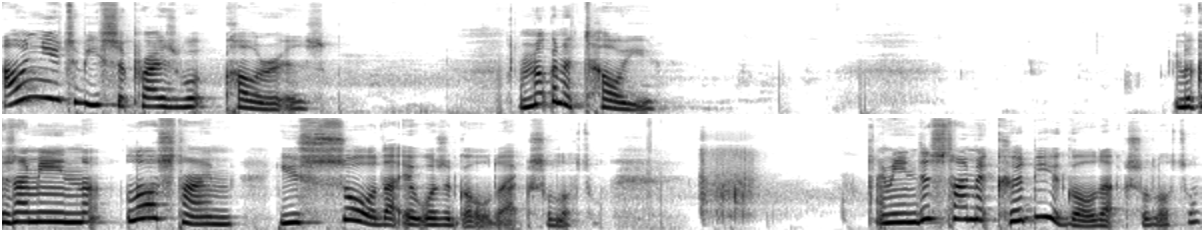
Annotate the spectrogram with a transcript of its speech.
I want you to be surprised what color it is. I'm not going to tell you. Because, I mean, last time you saw that it was a gold axolotl. I mean, this time it could be a gold axolotl.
